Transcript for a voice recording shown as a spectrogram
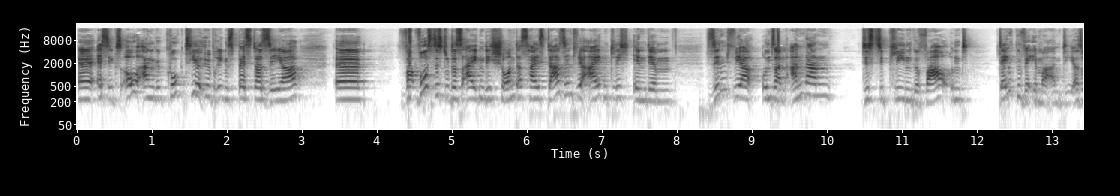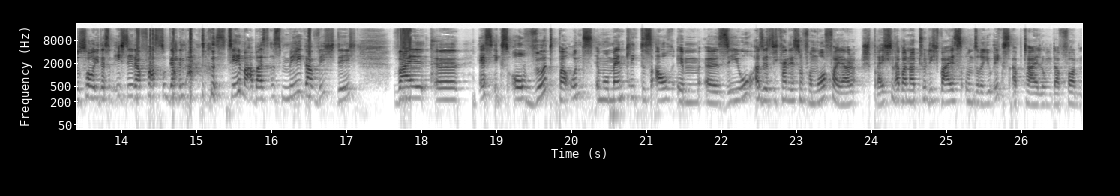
äh, SXO angeguckt. Hier übrigens bester Seher. Äh, wusstest du das eigentlich schon? Das heißt, da sind wir eigentlich in dem, sind wir unseren anderen Disziplinen gewahr und denken wir immer an die. Also sorry, das, ich sehe da fast sogar ein anderes Thema, aber es ist mega wichtig, weil äh, SXO wird bei uns im Moment liegt es auch im äh, SEO. Also jetzt ich kann jetzt nur von Morfire sprechen, aber natürlich weiß unsere UX-Abteilung davon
